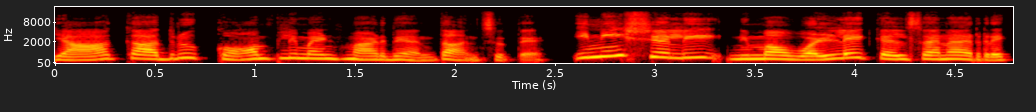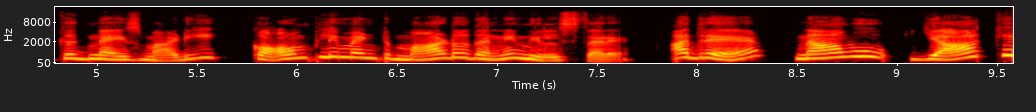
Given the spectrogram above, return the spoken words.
ಯಾಕಾದ್ರೂ ಕಾಂಪ್ಲಿಮೆಂಟ್ ಮಾಡಿದೆ ಅಂತ ಅನ್ಸುತ್ತೆ. ಇನಿಷಿಯಲಿ ನಿಮ್ಮ ಒಳ್ಳೆ ಕೆಲಸನ ರೆಕಗ್ನೈಸ್ ಮಾಡಿ ಕಾಂಪ್ಲಿಮೆಂಟ್ ಮಾಡೋದನ್ನೇ ನಿಲ್ಲಿಸ್ತಾರೆ ಆದ್ರೆ ನಾವು ಯಾಕೆ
